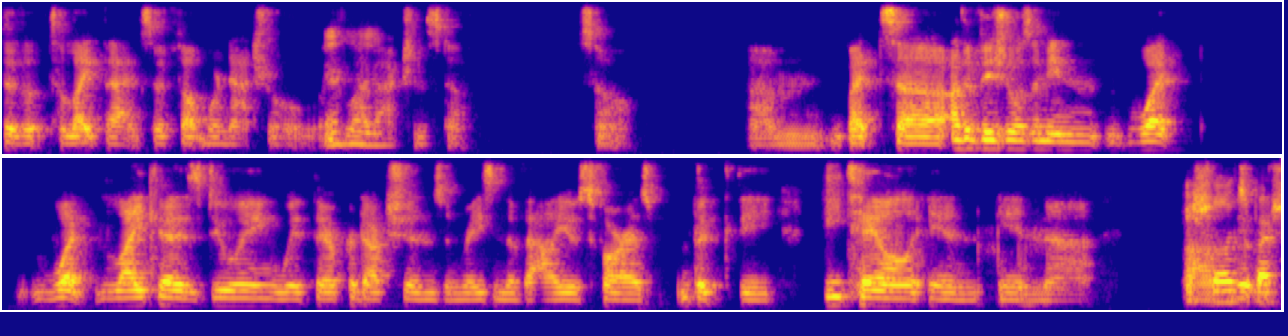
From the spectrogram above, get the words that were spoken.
to to light that, and so it felt more natural like Mhm. live action stuff. So, um, but uh, other visuals, I mean, what what Laika is doing with their productions and raising the value as far as the the detail in in uh, Facial uh, the- the expressions.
